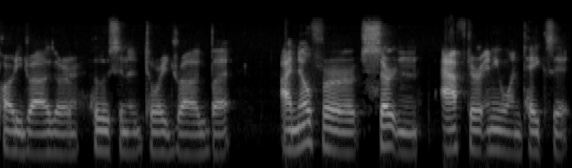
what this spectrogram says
party drug or hallucinatory drug, but I know for certain after anyone takes it,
